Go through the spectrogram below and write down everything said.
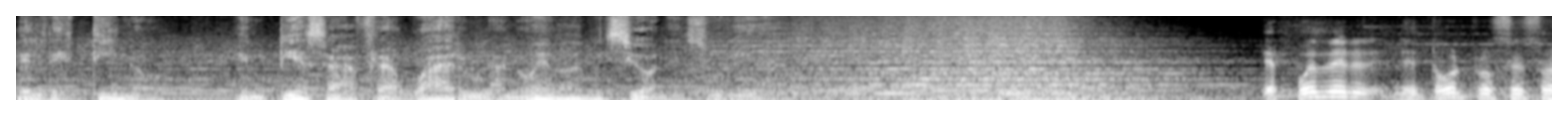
El destino empieza a fraguar una nueva misión en su vida. Después de, de todo el proceso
